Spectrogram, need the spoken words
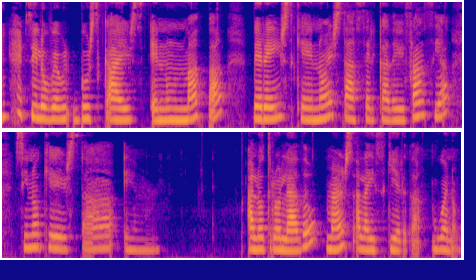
si lo buscáis en un mapa, veréis que no está cerca de Francia, sino que está em, al otro lado, más a la izquierda. Bueno,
